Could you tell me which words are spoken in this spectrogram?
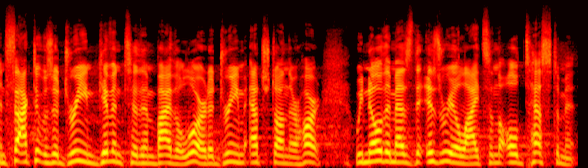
In fact, it was a dream given to them by the Lord, a dream etched on their heart. We know them as the Israelites in the Old Testament.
